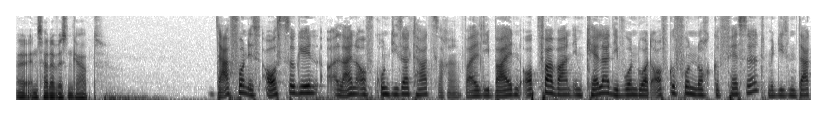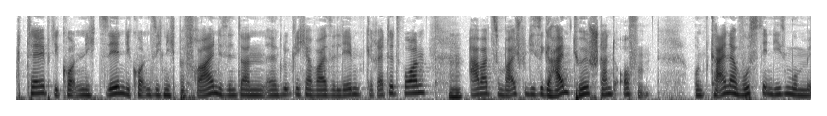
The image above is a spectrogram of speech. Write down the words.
äh, Insider-Wissen gehabt. Davon ist auszugehen, allein aufgrund dieser Tatsache, weil die beiden Opfer waren im Keller, die wurden dort aufgefunden, noch gefesselt mit diesem Duct Tape, die konnten nichts sehen, die konnten sich nicht befreien, die sind dann äh, glücklicherweise lebend gerettet worden. Mhm. Aber zum Beispiel diese Geheimtür stand offen und keiner wusste in diesem Mu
